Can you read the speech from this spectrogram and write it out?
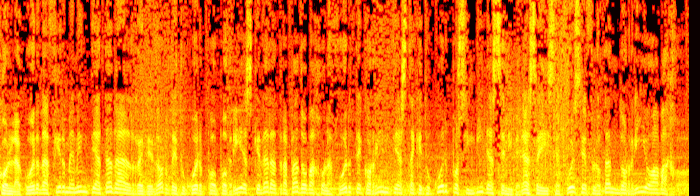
Con la cuerda firmemente atada alrededor de tu cuerpo podrías quedar atrapado bajo la fuerte corriente hasta que tu cuerpo sin vida se liberase y se fuese flotando río abajo.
